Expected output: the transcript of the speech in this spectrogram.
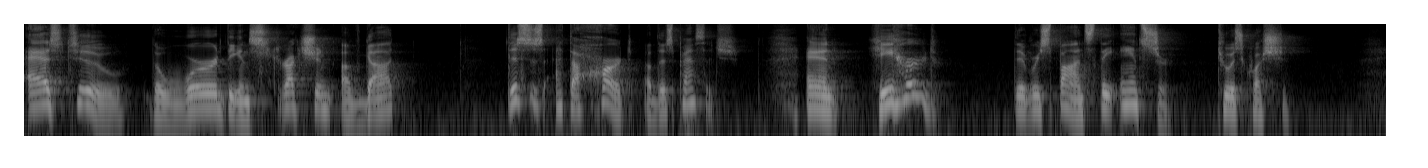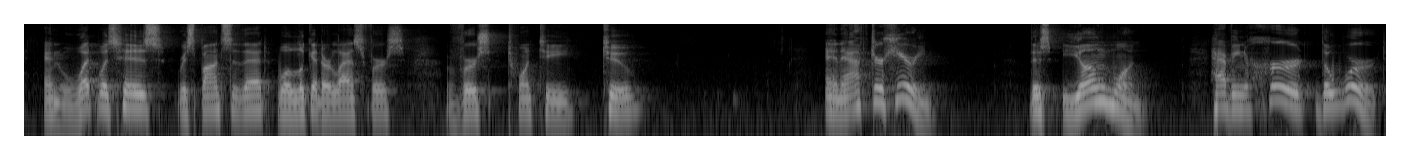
as to the word, the instruction of God? This is at the heart of this passage. And he heard the response, the answer to his question. And what was his response to that? Well, look at our last verse, verse 22. And after hearing, this young one, having heard the word,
